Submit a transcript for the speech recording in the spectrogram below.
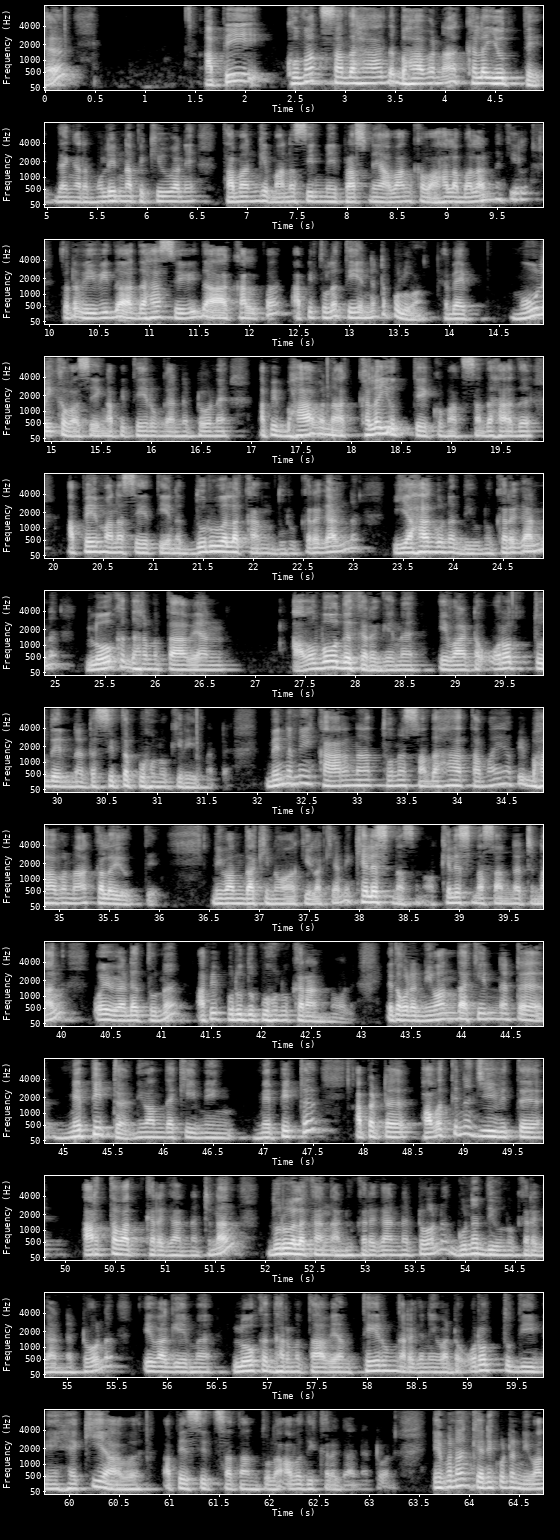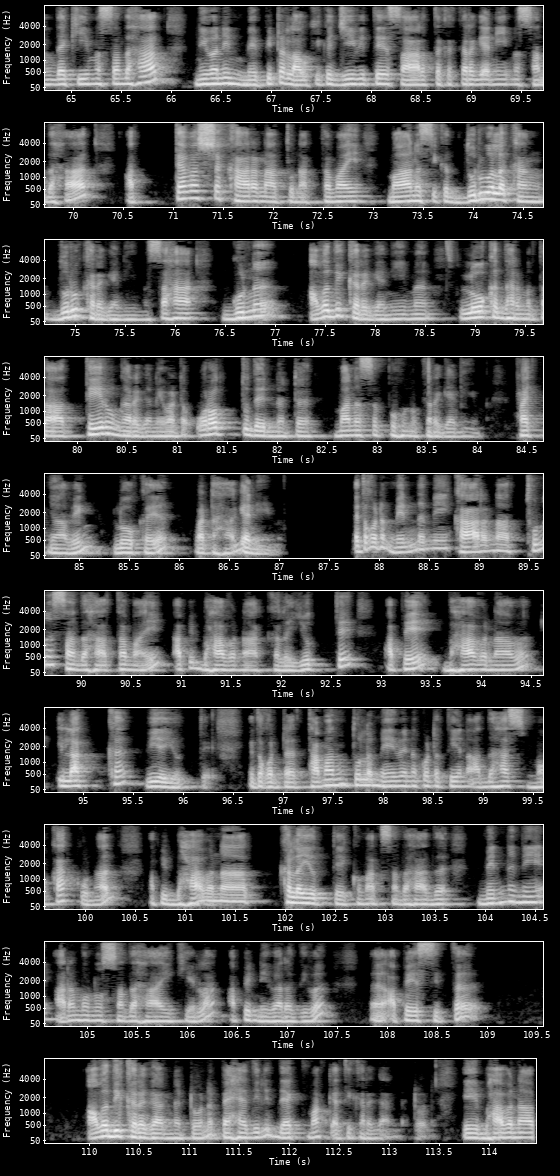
අපි කුමක් සඳහාද භාවනා කළ යුත්තේ? දැන් අර මුලින් අපි කියවනේ Tamanගේ මනසින් මේ ප්‍රශ්නේ අවංකව අහලා බලන්න කියලා. එතකොට විවිධ අදහස් විවිධ ආකල්ප අපි තුල තියෙන්නට පුළුවන්. හැබැයි මූලික වශයෙන් අපි තේරුම් ගන්නට ඕන අපි භාවනා කළ යුත්තේ කුමක් සඳහාද? අපේ මනසේ තියෙන දුර්වලකම් දුරු කරගන්න, යහගුණ දියුණු කරගන්න, ලෝක ධර්මතාවයන් අවබෝධ කරගෙන ඒවට ඔරොත්තු දෙන්නට සිත පුහුණු කිරීමට මෙන්න මේ කාරණා තුන සඳහා තමයි අපි භාවනා කළ යුත්තේ. නිවන් දකින්නවා කියලා කියන්නේ කෙලස් නසනවා. කෙලස් නසන්නට නම් ওই වැඩ තුන අපි පුරුදු පුහුණු කරන්න ඕනේ. එතකොට නිවන් දකින්නට මෙපිට නිවන් දැකීමෙන් මෙපිට අපට පවතින ජීවිතය අර්ථවත් කරගන්නට නම් දුර්වලකම් අඩු කරගන්නට ඕන, ಗುಣ දියුණු කරගන්නට ඕන. ඒ වගේම ලෝක ධර්මතාවයන් තේරුම් අරගෙන ඒවට ඔරොත්තු දීමේ හැකියාව අපේ සිත් සතන් තුළ අවදි කරගන්නට ඕන. එහෙමනම් කෙනෙකුට නිවන් දැකීම සඳහා නිවනින් මෙපිට ලෞකික ජීවිතය සාර්ථක කර ගැනීම සඳහා අත්‍යවශ්‍ය කාරණා තුනක් තමයි මානසික දුර්වලකම් දුරු කර ගැනීම සහ ಗುಣ අවදි කර ගැනීම ලෝක ධර්මතා තේරුම් අරගෙන ඒවට ඔරොත්තු දෙන්නට මනස පුහුණු කර ගැනීම ප්‍රඥාවෙන් ලෝකය වටහා ගැනීම. එතකොට මෙන්න මේ කාරණා තුන සඳහා තමයි අපි භාවනා කළ යුත්තේ අපේ භාවනාව ඉලක්ක විය යුත්තේ. එතකොට Taman තුල මේ වෙනකොට තියෙන අදහස් මොකක් වුණත් අපි භාවනා කළ යුත්තේ කුමක් සඳහාද මෙන්න මේ අරමුණු සඳහායි කියලා අපි નિවරදිව අපේ සිත අවදි කරගන්නට ඕන පැහැදිලි දැක්මක් ඇති කරගන්නට ඕන. ඒ භාවනාව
